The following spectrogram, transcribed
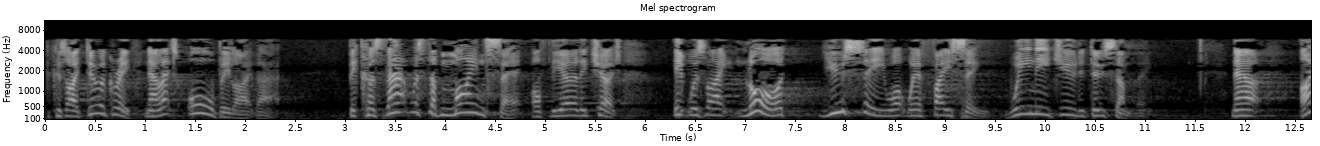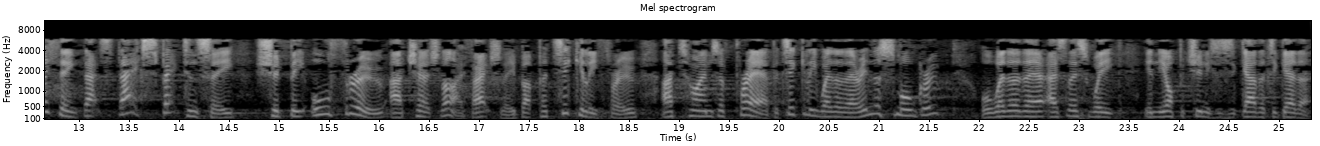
Because I do agree. Now let's all be like that. Because that was the mindset of the early church. It was like, Lord, you see what we're facing. We need you to do something. Now, I think that's, that expectancy should be all through our church life, actually, but particularly through our times of prayer, particularly whether they're in the small group or whether they're, as this week, in the opportunities to gather together.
